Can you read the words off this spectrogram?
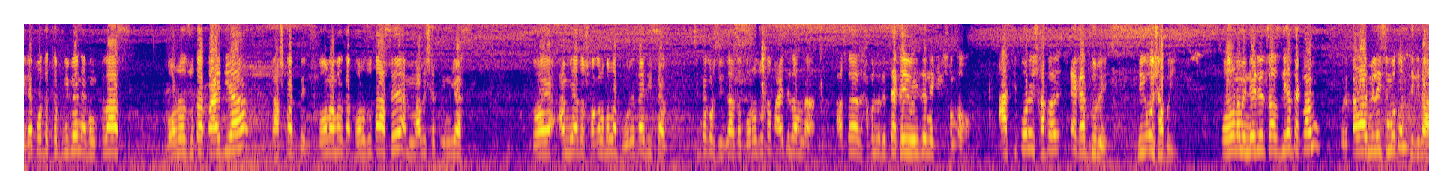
এটা পদক্ষেপ নেবেন এবং প্লাস বড় জুতা পায়ে দিয়া ঘাস কাটবেন। তখন আমার বড় জুতা আছে, আমি মালয়েশিয়া থেকে নিয়ে আসছি। তো আমি আজ সকালবেলা ভোরে পাই দিচ্ছি চিন্তা করছি যে আজ বড় জুতা পাই দিলাম না আজকে সাপের লোকে দেখাই হয়ে যায় নাকি সন্দেহ? আসছি পরে সাপের এক হাত দূরে দিই ওই সাপই। তখন আমি নেটের চার্জ দিয়ে দেখলাম ওটা কালার মিলাইছি মতন, দেখি না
